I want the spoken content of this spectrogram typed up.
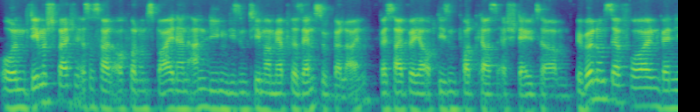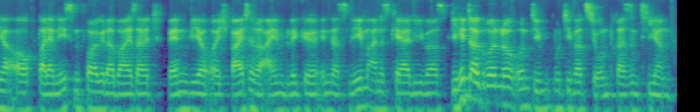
Und dementsprechend ist es halt auch von uns beiden ein Anliegen, diesem Thema mehr Präsenz zu verleihen, weshalb wir ja auch diesen Podcast erstellt haben. Wir würden uns sehr freuen, wenn ihr auch bei der nächsten Folge dabei seid, wenn wir euch weitere Einblicke in das Leben eines Care-Liebers, die Hintergründe und die Motivation präsentieren.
